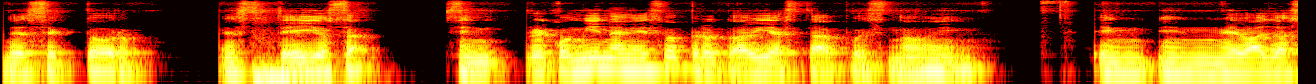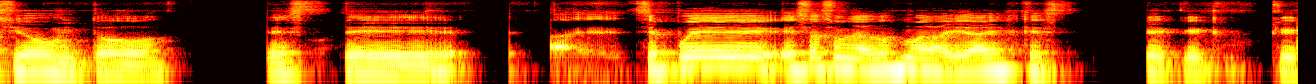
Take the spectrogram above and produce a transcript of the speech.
del sector. Este, ellos se recomiendan eso, pero todavía está pues, ¿no? en, en, evaluación y todo. Este, se puede, esas son las dos modalidades que, que, que,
